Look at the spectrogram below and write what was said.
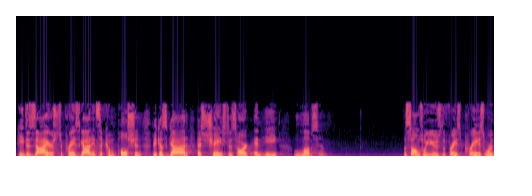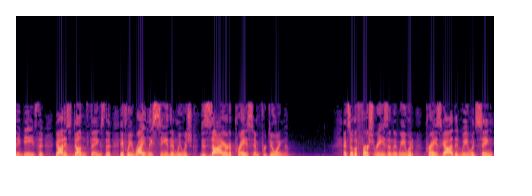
He desires to praise God. It's a compulsion because God has changed his heart and he loves him. The Psalms will use the phrase praiseworthy deeds, that God has done things that if we rightly see them, we would desire to praise Him for doing them. And so the first reason that we would praise God, that we would sing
